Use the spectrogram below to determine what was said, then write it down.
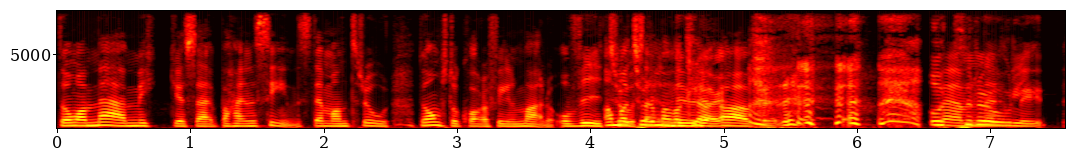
de var med mycket så här behind the scenes där man tror, de står kvar och filmar och vi Ja, tror man så trodde här, nu är det klar. över. Men- otroligt.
